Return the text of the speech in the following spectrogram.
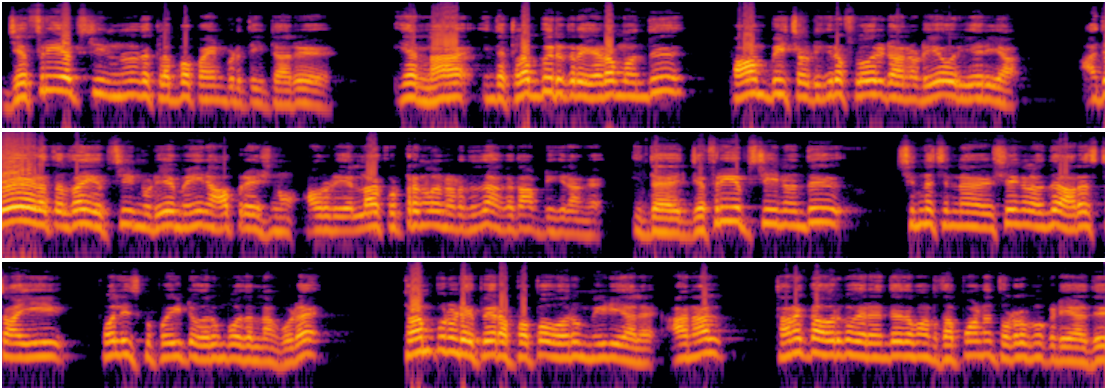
ஜெஃப்ரி எப்ஸ்டின் வந்து அந்த கிளப்பை பயன்படுத்திக்கிட்டாரு. ஏன்னா இந்த கிளப் இருக்கிற இடம் வந்து பாம் பீச் அப்படிங்கிற ஃப்ளோரிடானுடைய ஒரு ஏரியா அதே இடத்துல தான் எப்ஸ்டீனுடைய மெயின் ஆப்ரேஷனும் அவருடைய எல்லா குற்றங்களும் நடந்தது அங்கே தான் அப்படிங்கிறாங்க. இந்த ஜெஃப்ரி எப்ஸ்டீன் வந்து சின்ன சின்ன விஷயங்கள் வந்து அரெஸ்ட் ஆகி போலீஸ்க்கு போயிட்டு வரும்போதெல்லாம் கூட ட்ரம்ப்பினுடைய பேர் அப்பப்போ வரும் மீடியாவில் ஆனால் தனக்கு அவருக்கும் வேறு எந்த விதமான தப்பான தொடர்பும் கிடையாது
